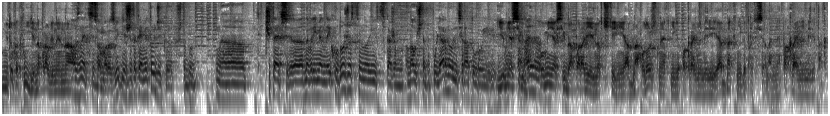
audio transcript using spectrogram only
не только книги, направленные на а вы знаете, саморазвитие. Есть же такая методика, чтобы э, читать э, одновременно и художественную, и, скажем, научно-популярную литературу. И, и у, меня всегда, у меня всегда параллельно в чтении одна художественная книга, по крайней мере, и одна книга профессиональная, по крайней мере так.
